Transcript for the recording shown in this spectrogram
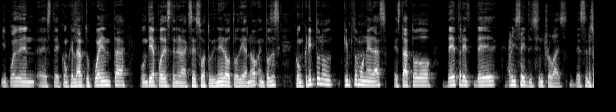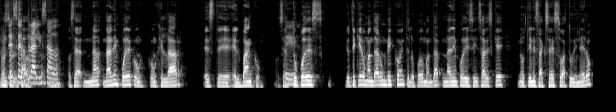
y pueden este, congelar tu cuenta. Un día puedes tener acceso a tu dinero, otro día no. Entonces, con cripto, criptomonedas está todo de, de how do you say decentralized? Descentralizado. Descentralizado. O sea, na- nadie puede con- congelar este, el banco. O sea, Sí. tú puedes, yo te quiero mandar un Bitcoin, te lo puedo mandar. Nadie puede decir, ¿sabes qué? No tienes acceso a tu dinero.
